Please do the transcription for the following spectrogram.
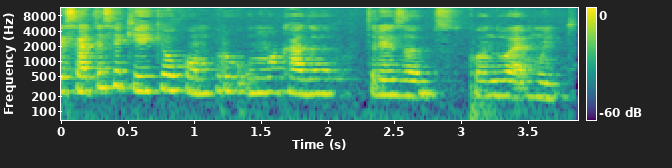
Exceto esse aqui que eu compro um a cada três anos, quando é muito.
